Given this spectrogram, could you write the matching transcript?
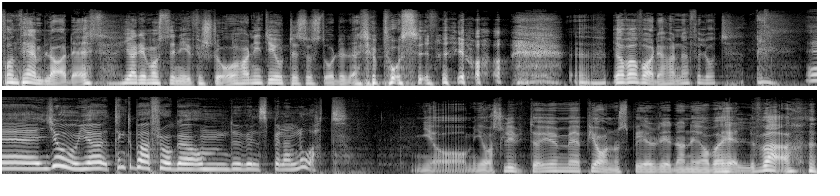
Fontänbladet. Ja, det måste ni ju förstå. Har ni inte gjort det så står det där till påsyn. ja. Eh, ja, vad var det, Hanna? Förlåt. Eh, jo, jag tänkte bara fråga om du vill spela en låt. Ja, men jag slutade ju med pianospel redan när jag var elva.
